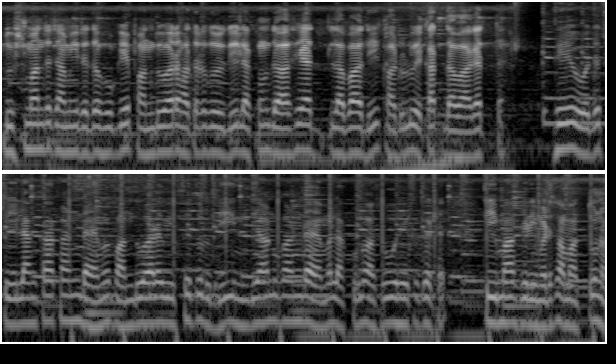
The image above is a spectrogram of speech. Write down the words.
දුෂ්මන්ත චමීරද හුගේ පන්දුවර හතරතුරදී ලකුණු දාසයක් ලබාදී කඩුළු එකක් දවාගත්ත. දේෝද ශ්‍රී ලංකා කණ්ඩෑම පන්දුවාර විස්සතුරදී ඉන්දයානු කණ්ඩෑම ලකුණු අසූහකකට තීමා කිරීමට සමත් වුණ.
